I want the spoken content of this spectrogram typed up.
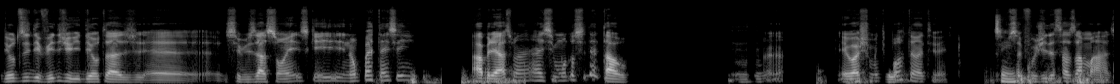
De outros indivíduos e de outras é, civilizações que não pertencem, abre aspas, né, a esse mundo ocidental. Uhum, Eu acho muito importante, velho, você fugir dessas amarras.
